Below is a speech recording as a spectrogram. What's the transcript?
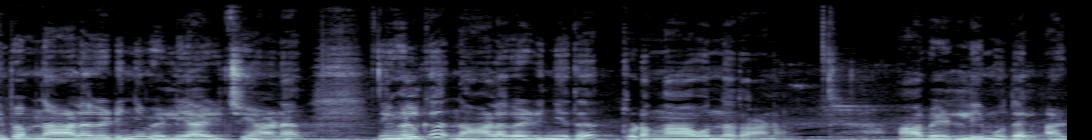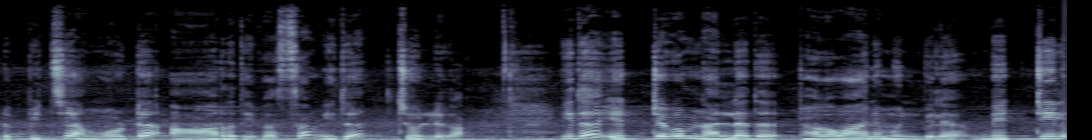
ഇപ്പം നാളെ കഴിഞ്ഞ് വെള്ളിയാഴ്ചയാണ്. നിങ്ങൾക്ക് നാളെ കഴിഞ്ഞിത് തുടങ്ങാവുന്നതാണ്. ആ വെള്ളി മുതൽ അടുപ്പിച്ച് അങ്ങോട്ട് ആറ് ദിവസം ഇത് ചൊല്ലുക. ഇത് ഏറ്റവും നല്ലത് ഭഗവാന് മുൻപിൽ വെറ്റില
